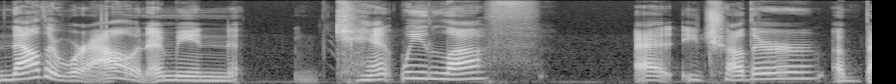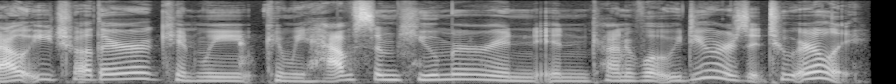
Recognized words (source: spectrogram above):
now that we're out, I mean, can't we laugh at each other about each other? Can we can we have some humor in in kind of what we do, or is it too early?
